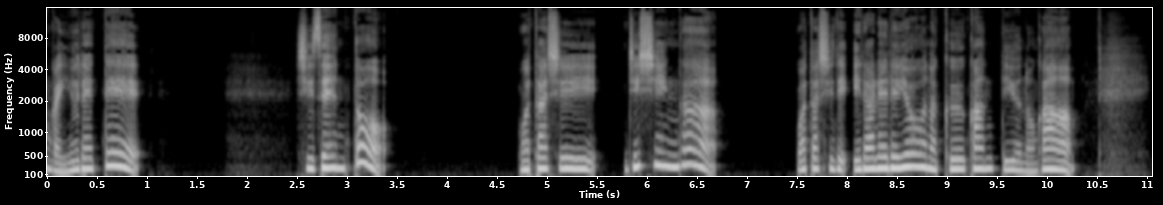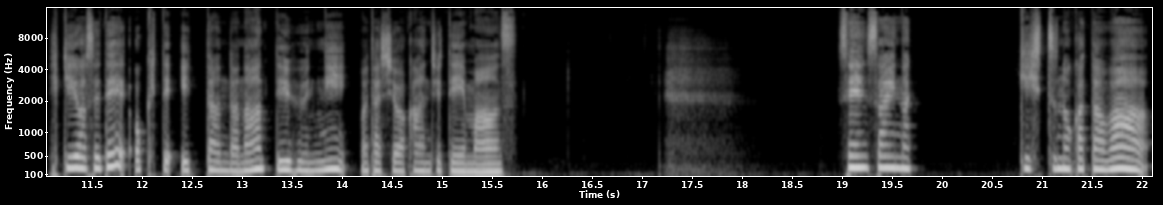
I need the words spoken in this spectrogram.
ンが揺れて自然と私自身が私でいられるような空間っていうのが引き寄せて起きていったんだなっていうふうに私は感じています。繊細な気質の方は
